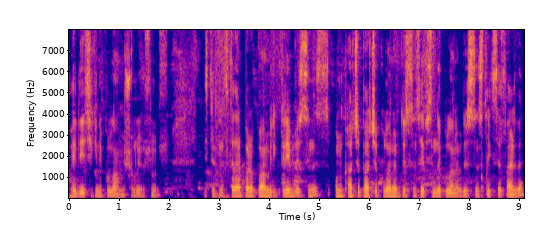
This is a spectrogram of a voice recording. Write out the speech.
bu hediye çekini kullanmış oluyorsunuz. İstediğiniz kadar para puan biriktirebilirsiniz. Onu parça parça kullanabilirsiniz. Hepsini de kullanabilirsiniz tek seferde.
